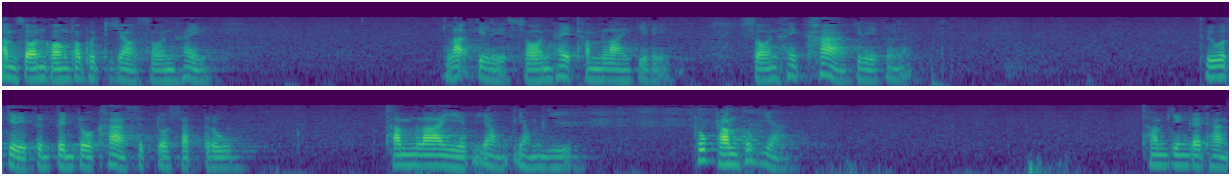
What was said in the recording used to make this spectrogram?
คำสอนของพระพุทธเจ้าสอนให้ ละกิเลส สอนให้ทำลายกิเลส สอนให้ฆ่ากิเลสนั่นแหละถือว่ากิเลสเป็นเป็นตัวฆ่าศึกตัวศัตรูทำลายเหยียบย่ำย่ำยี ทุกทำทุกอย่างทำจริงกระทั่ง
